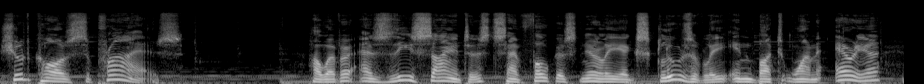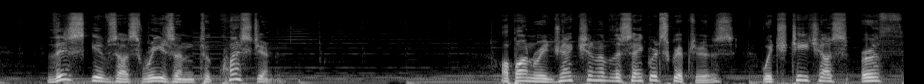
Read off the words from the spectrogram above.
should cause surprise. However, as these scientists have focused nearly exclusively in but one area, this gives us reason to question. Upon rejection of the sacred scriptures, which teach us earth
